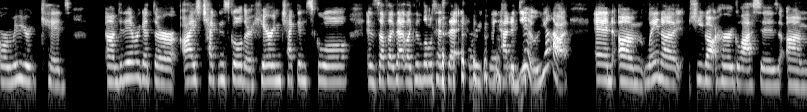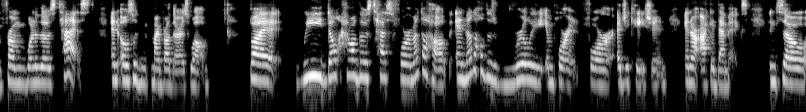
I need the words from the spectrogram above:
or maybe your kids, um, did they ever get their eyes checked in school, their hearing checked in school, and stuff like that? Like the little test that every kid had to do. Yeah. And um, Lena, she got her glasses um, from one of those tests, and also my brother as well. But we don't have those tests for mental health and mental health is really important for education and our academics and so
